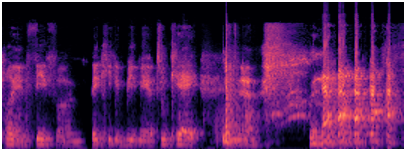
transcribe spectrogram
playing FIFA and think he can beat me at 2K yeah.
